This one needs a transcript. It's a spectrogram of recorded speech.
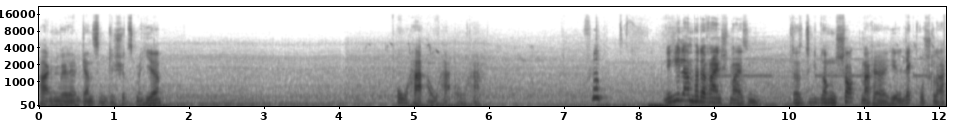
parken wir den ganzen Geschütz mal hier. Oha, oha, oha. Flupp. Nicht die Lampe da reinschmeißen. Das gibt noch einen Schock nachher. Hier, Elektroschlag.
